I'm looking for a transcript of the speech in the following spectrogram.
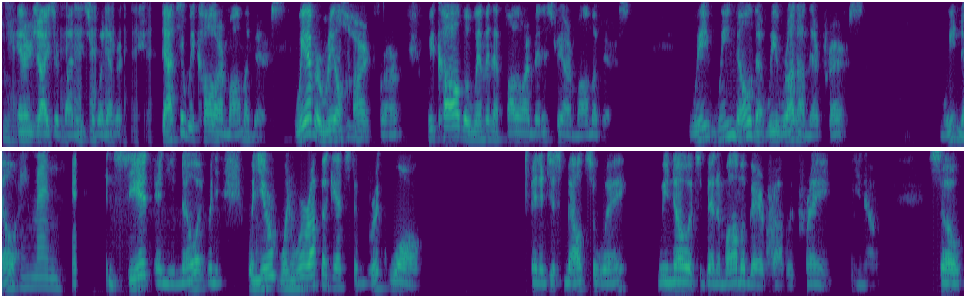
Yeah. Energizer bunnies or whatever. That's what we call our mama bears. We have a real heart for our. We call the women that follow our ministry our mama bears. We we know that we run on their prayers. We know it. Amen. You can see it, and you know it when you when you're when we're up against a brick wall, and it just melts away. We know it's been a mama bear probably praying. You know. So,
